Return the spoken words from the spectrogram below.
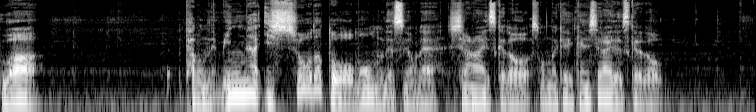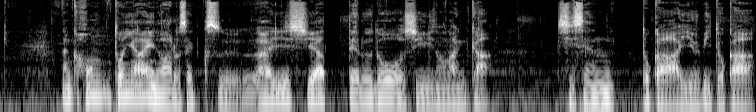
は多分ねみんな一生だと思うんですよね。知らないですけど。そんな経験してないですけれど。なんか本当に愛のあるセックス愛し合ってる同士のなんか視線とか指とか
